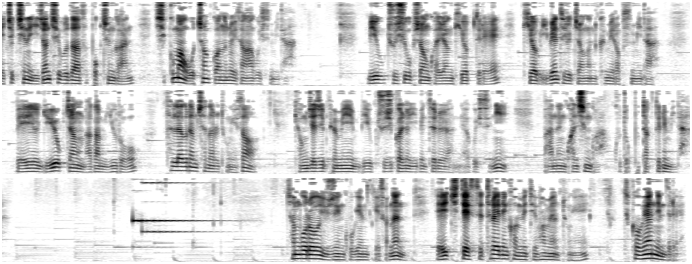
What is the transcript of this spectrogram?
예측치는 이전치보다 소폭 증가한 19만 5천 건으로 예상하고 있습니다. 미국 주식옵션 관련 기업들의 기업 이벤트 일정은 금일 없습니다. 매일 뉴욕장 마감 이후로 텔레그램 채널을 통해서 경제지표 및 미국 주식 관련 이벤트를 안내하고 있으니 많은 관심과 구독 부탁드립니다. 참고로 유진 고객님께서는 HTS 트레이딩 커뮤니티 화면을 통해 특허 회원님들의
